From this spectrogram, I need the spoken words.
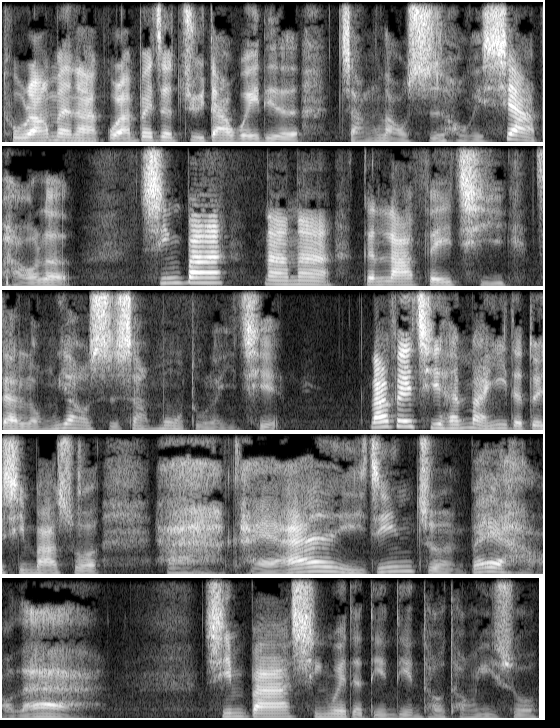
土狼们啊，果然被这巨大威力的长老狮吼给吓跑了。辛巴、娜娜跟拉菲奇在荣耀石上目睹了一切。拉菲奇很满意的对辛巴说：“啊，凯安已经准备好了。”辛巴欣慰的点点头，同意说：“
